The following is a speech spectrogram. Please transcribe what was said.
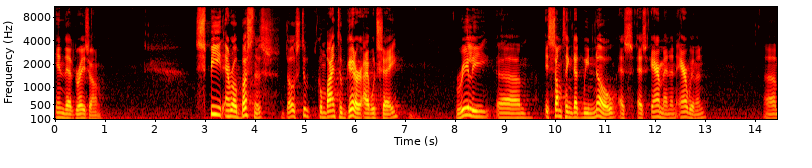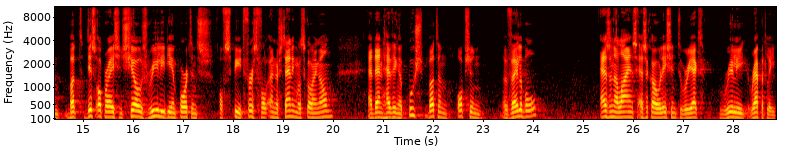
in that gray zone? Speed and robustness, those two combined together, I would say, really um, is something that we know as, as airmen and airwomen. Um, but this operation shows really the importance of speed. First of all, understanding what's going on, and then having a push button option available as an alliance, as a coalition to react really rapidly.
